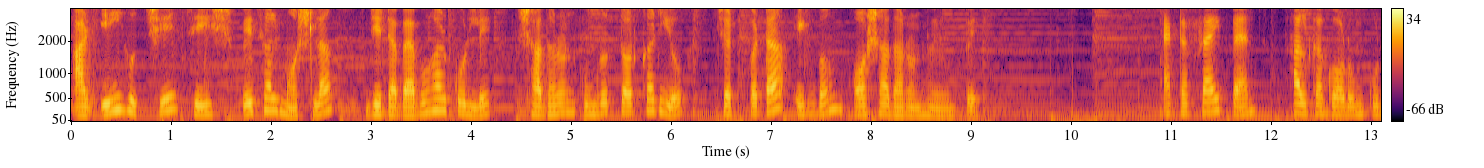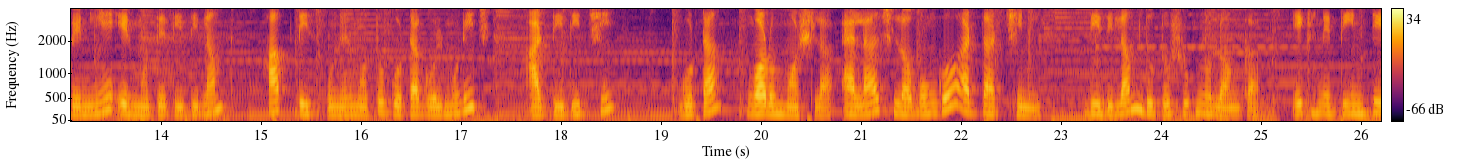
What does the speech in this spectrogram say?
আর এই হচ্ছে সেই স্পেশাল মশলা যেটা ব্যবহার করলে সাধারণ কুমড়োর তরকারিও চটপটা এবং অসাধারণ হয়ে উঠবে। একটা ফ্রাই প্যান হালকা গরম করে নিয়ে এর মধ্যে দিয়ে দিলাম হাফ টিস্পুনের মতো গোটা গোলমরিচ আর দিয়ে দিচ্ছি গোটা গরম মশলা, এলাচ, লবঙ্গ আর দারচিনি। দিয়ে দিলাম দুটো শুকনো লঙ্কা। এখানে তিনটে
